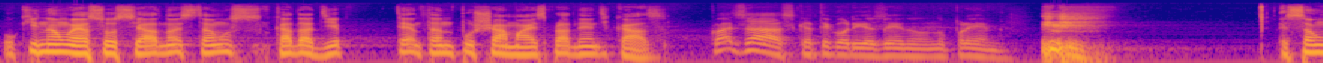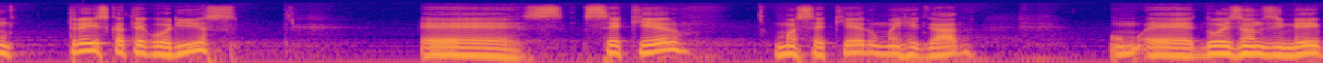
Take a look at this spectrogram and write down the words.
o que não é associado nós estamos cada dia tentando puxar mais para dentro de casa. Quais as categorias aí no, no prêmio? São três categorias é, sequeiro, uma sequeira, uma irrigada, um, é, dois anos e meio,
